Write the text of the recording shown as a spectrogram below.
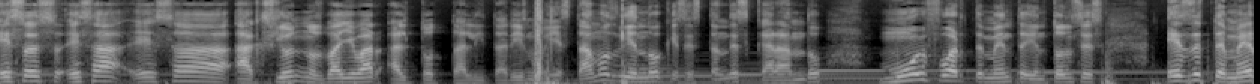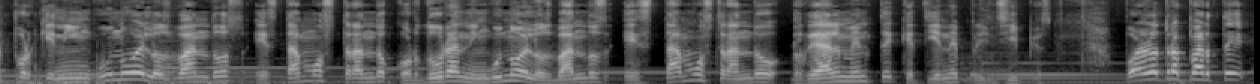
eso es, esa, esa acción nos va a llevar al totalitarismo. Y estamos viendo que se están descarando muy fuertemente. Y entonces es de temer porque ninguno de los bandos está mostrando cordura, ninguno de los bandos está mostrando realmente que tiene principios. Por la otra parte,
